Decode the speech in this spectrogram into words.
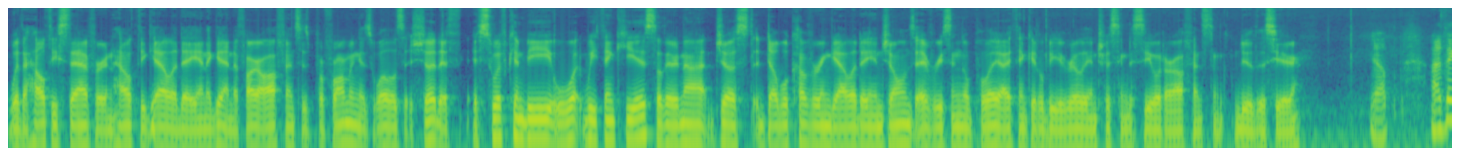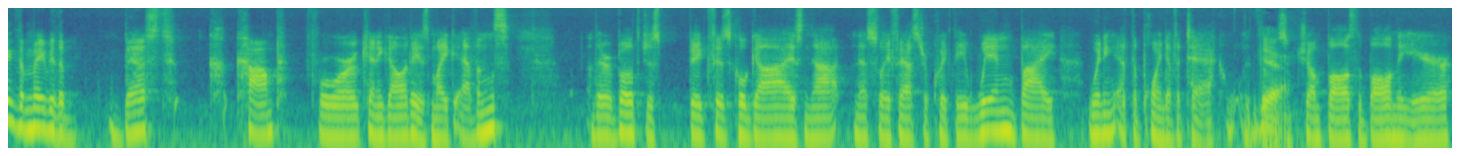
with a healthy Stafford and healthy Golladay, and again, if our offense is performing as well as it should, if if Swift can be what we think he is, so they're not just double covering Golladay and Jones every single play, I think it'll be really interesting to see what our offense can do this year. Yep. I think that maybe the best c- comp for Kenny Golladay is Mike Evans. They're both just big physical guys, not necessarily fast or quick. They win by winning at the point of attack with those Yeah. jump balls, the ball in the air,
